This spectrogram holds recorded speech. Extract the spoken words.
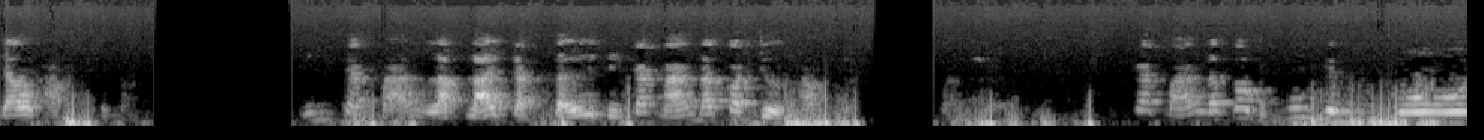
đâu học. Chính các bạn lập lại trật tự thì các bạn đã có trường học bạn đã có một cuốn kinh vô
